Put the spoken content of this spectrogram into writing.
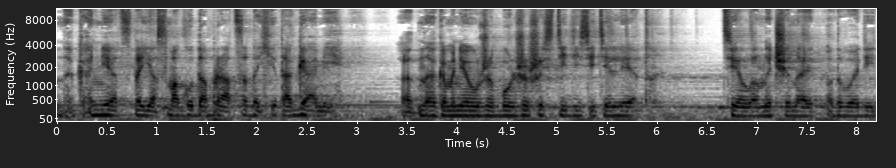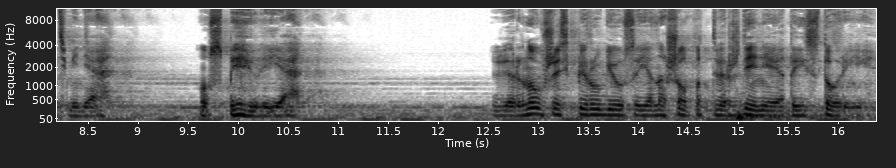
Наконец-то я смогу добраться до Хитагами. Однако мне уже больше 60 лет. Тело начинает подводить меня. Успею ли я? Вернувшись к Перугиусу, я нашел подтверждение этой истории.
